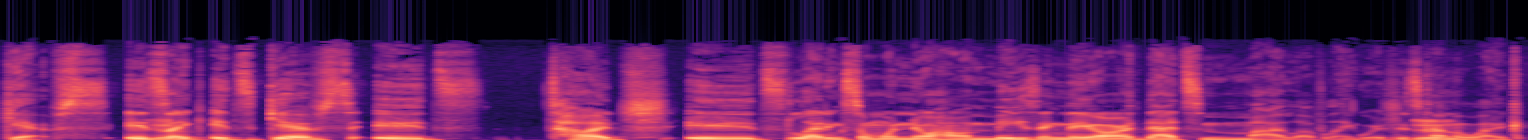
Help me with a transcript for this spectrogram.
gifts. It's Yeah. like it's gifts. It's touch. It's letting someone know how amazing they are. That's my love language. It's Yeah. kind of like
